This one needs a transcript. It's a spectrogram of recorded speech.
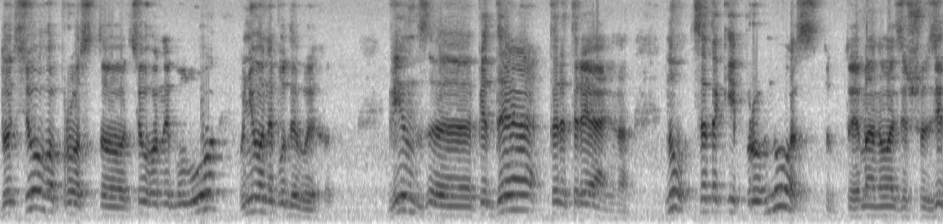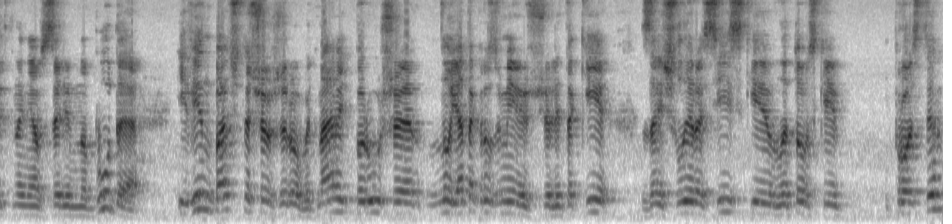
До цього просто цього не було, у нього не буде виходу. Він е, піде територіально. Ну, це такий прогноз. Тобто я маю на увазі, що зіткнення все рівно буде. І він, бачите, що вже робить. Навіть порушує. Ну я так розумію, що літаки зайшли російські в литовський простір.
